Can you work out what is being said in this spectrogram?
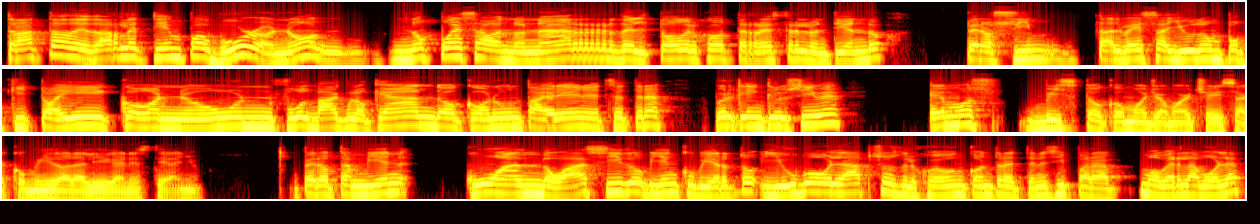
trata de darle tiempo a Burrow, ¿no? No puedes abandonar del todo el juego terrestre, lo entiendo, pero sí tal vez ayuda un poquito ahí con un fullback bloqueando, con un end, etcétera, porque inclusive hemos visto cómo Jamar Chase ha comido a la liga en este año. Pero también cuando ha sido bien cubierto y hubo lapsos del juego en contra de Tennessee para mover la bola,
